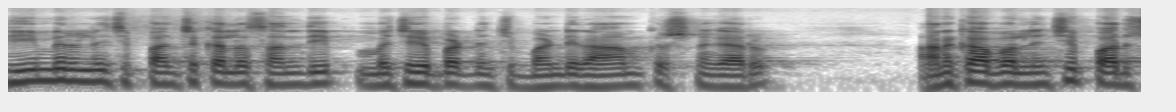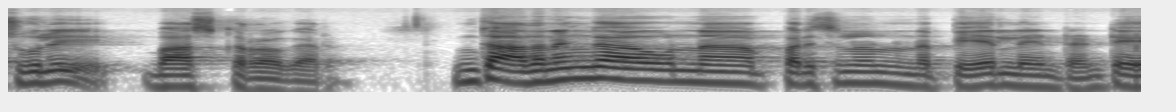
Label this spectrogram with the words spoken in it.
భీమిరి నుంచి పంచకల్ల సందీప్ మచిలీపట్నం నుంచి బండి రామకృష్ణ గారు అనకాపల్లి నుంచి పరుచుకులి భాస్కర్రావు గారు. ఇంకా అదనంగా ఉన్న పరిశీలనలో ఉన్న పేర్లు ఏంటంటే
